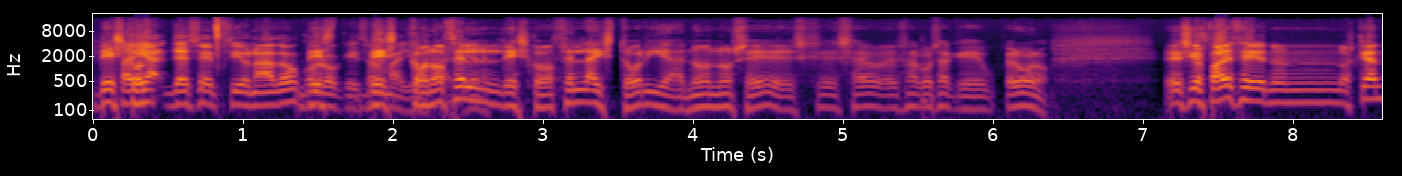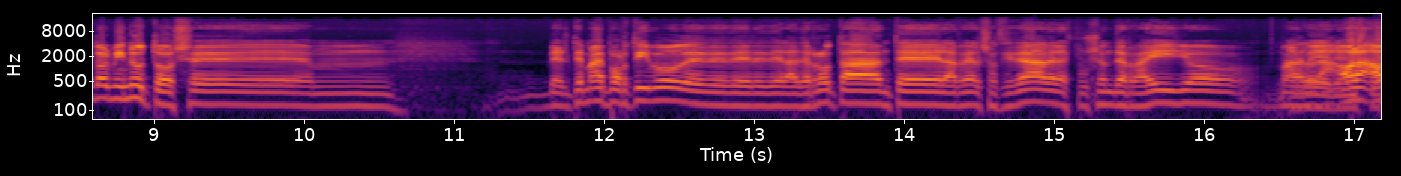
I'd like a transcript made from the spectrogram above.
descon- estaría decepcionado con Des- lo que hizo desconocen, ayer. desconocen la historia, no, no sé, es es una cosa que... Pero bueno, Eh, si os parece, nos quedan dos minutos eh, mm, del tema deportivo, de, de- de- de la derrota ante la Real Sociedad, de la expulsión de Raillo. A ver, ahora, entre-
